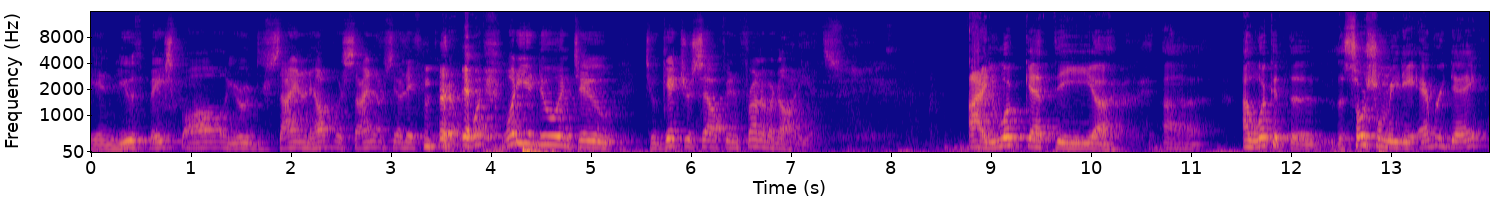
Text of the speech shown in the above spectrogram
in youth baseball. You're signing help with signups the other day. What, what, are you doing to to get yourself in front of an audience? I look at the uh, uh, I look at the the social media every day,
